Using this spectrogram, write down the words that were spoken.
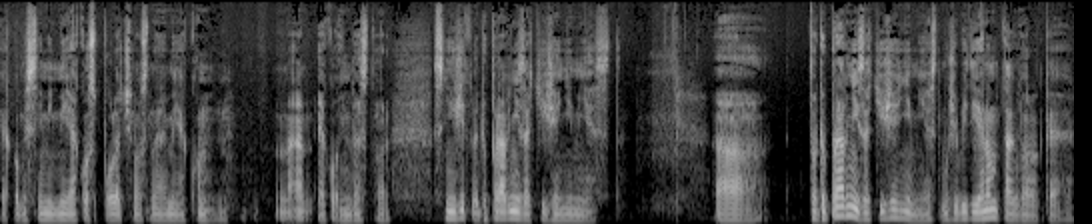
jako myslím my jako společnost, ne my jako, ne, jako investor, snížit dopravní zatížení měst. To dopravní zatížení měst může být jenom tak velké,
